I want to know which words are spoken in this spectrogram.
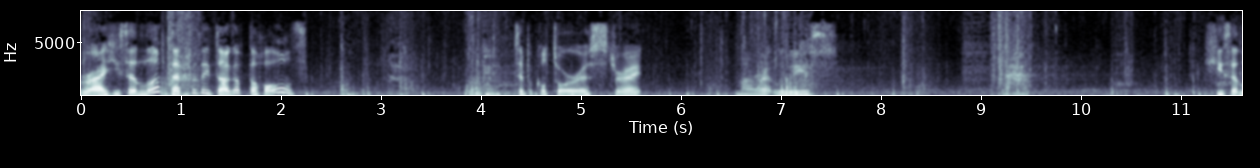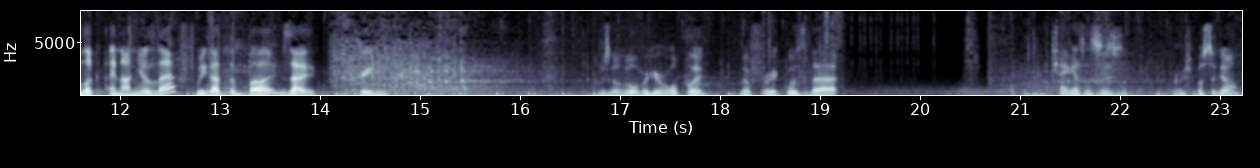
Right, he said, look, that's where they dug up the holes. Typical tourist, right? Am I right, Luis? He said, look, and on your left, we got the bugs that Grady... I'm just gonna go over here real quick. The frick was that? Okay, I guess this is where we're supposed to go.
